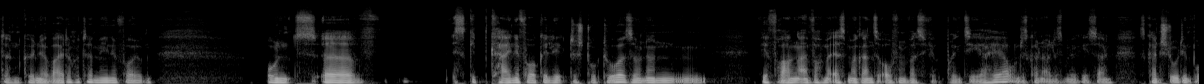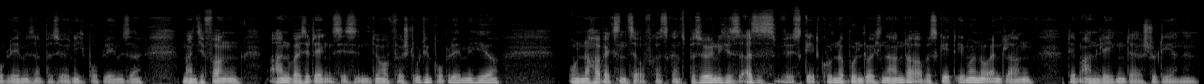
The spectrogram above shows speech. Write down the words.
dann können ja weitere Termine folgen. Und äh, es gibt keine vorgelegte Struktur, sondern wir fragen einfach mal erstmal ganz offen, was bringt sie hierher? Und es kann alles möglich sein. Es kann Studienprobleme sein, persönliche Probleme sein. Manche fangen an, weil sie denken, sie sind nur für Studienprobleme hier. Und nachher wechseln sie auf was ganz Persönliches. Also es, es geht kunderbunt durcheinander, aber es geht immer nur entlang dem Anliegen der Studierenden.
